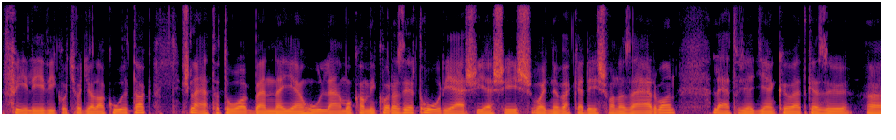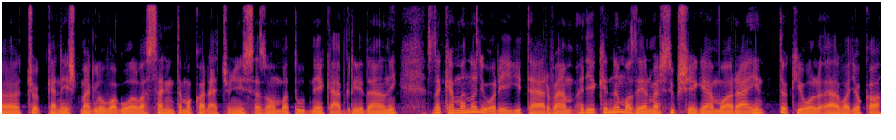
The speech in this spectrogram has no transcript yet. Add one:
fél évig, hogy hogy alakultak, és láthatóak benne ilyen hullámok, amikor azért óriási esés vagy növekedés van az árban. Lehet, hogy egy ilyen következő uh, csökkenést meglovagolva szerintem a karácsonyi szezonban tudnék upgrade-elni. Ez nekem már nagyon régi tervem. Egyébként nem azért, mert szükségem van rá, én tök jól el vagyok a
